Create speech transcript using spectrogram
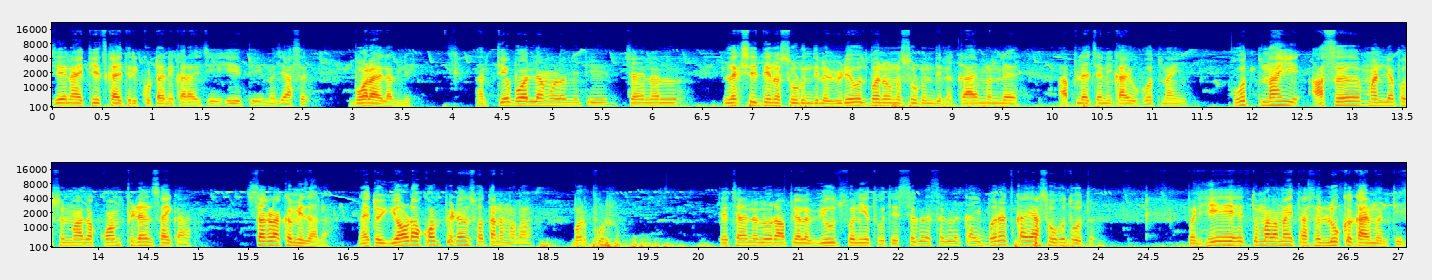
जे नाही तेच काहीतरी कुटाने करायचे हे ते. म्हणजे असं बोलायला लागले. आणि ते बोलल्यामुळं मी ते चॅनल लक्ष देणं सोडून दिलं व्हिडिओज बनवणं सोडून दिलं. काय म्हणलं आपल्याच्याने काही होत नाही. होत नाही असं म्हणल्यापासून माझा कॉन्फिडन्स आहे का? सगळा कमी झाला. नाही तो एवढा कॉन्फिडन्स होता ना मला भरपूर. त्या चॅनलवर आपल्याला व्ह्यूज पण येत होते सगळं सगळं काही बरंच काही असं होत होतं. पण हे तुम्हाला माहीत असं लोक काय म्हणतील?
